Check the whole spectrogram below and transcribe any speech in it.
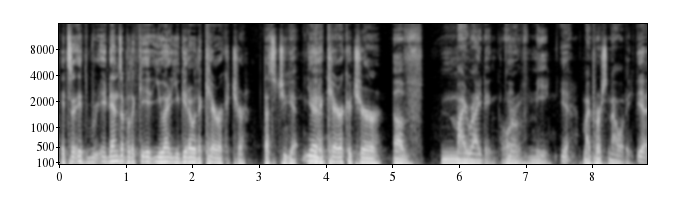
It's it. It ends up with a it, you you get it with a caricature. That's what you get. You get a caricature of my writing or Yeah. of me, Yeah. my personality. Yeah.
